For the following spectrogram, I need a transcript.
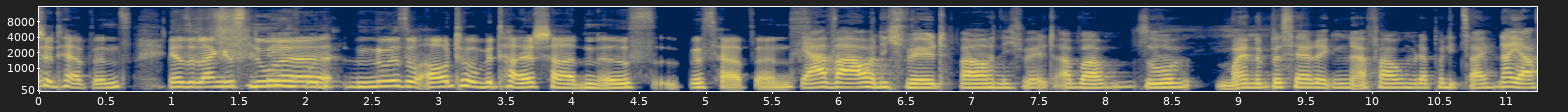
Shit happens. Ja, solange es nur, nur so Auto-Metallschaden ist, this happens. Ja, war auch nicht wild, war auch nicht wild, aber so meine bisherigen Erfahrungen mit der Polizei. Naja,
